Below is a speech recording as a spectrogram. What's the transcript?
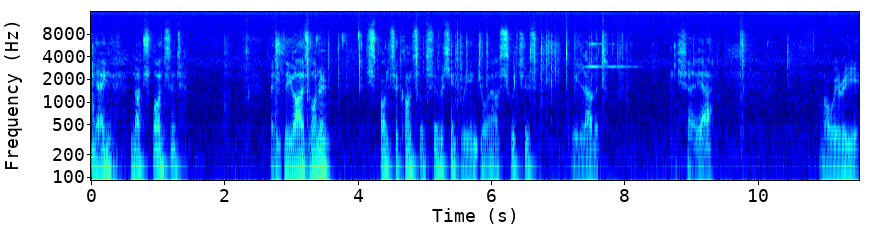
Again, not sponsored. But if you guys want to sponsor Console Service Centre, we enjoy our switches. We love it. So yeah. Well, we're really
